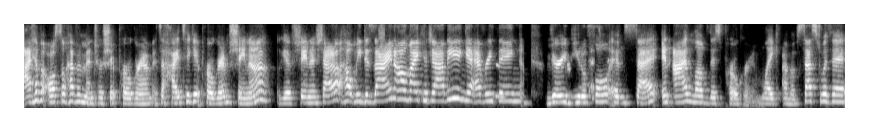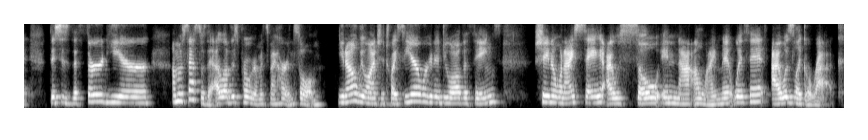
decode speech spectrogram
I have also have a mentorship program. It's a high ticket program. Shana, I'll give Shana a shout out, help me design all my kajabi and get everything very beautiful and set. And I love this program. Like I'm obsessed with it. This is the third year. I'm obsessed with it. I love this program. It's my heart and soul. You know, we launch it twice a year. We're going to do all the things. Shana, when I say I was so in not alignment with it, I was like a wreck.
